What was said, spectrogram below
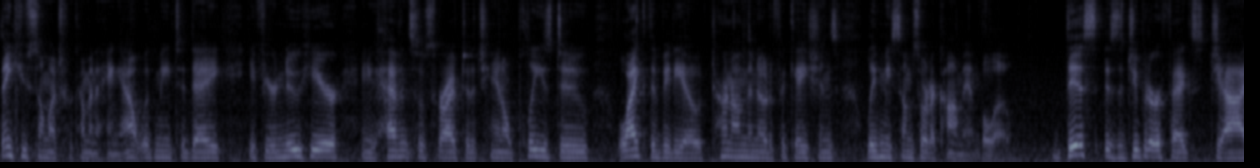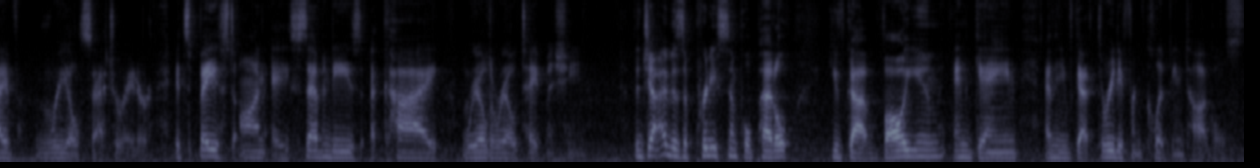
thank you so much for coming to hang out with me today. If you're new here and you haven't subscribed to the channel, please do like the video, turn on the notifications, leave me some sort of comment below. This is the Jupiter Effects Jive Reel Saturator. It's based on a 70s Akai reel-to-reel tape machine. The Jive is a pretty simple pedal. You've got volume and gain, and then you've got three different clipping toggles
